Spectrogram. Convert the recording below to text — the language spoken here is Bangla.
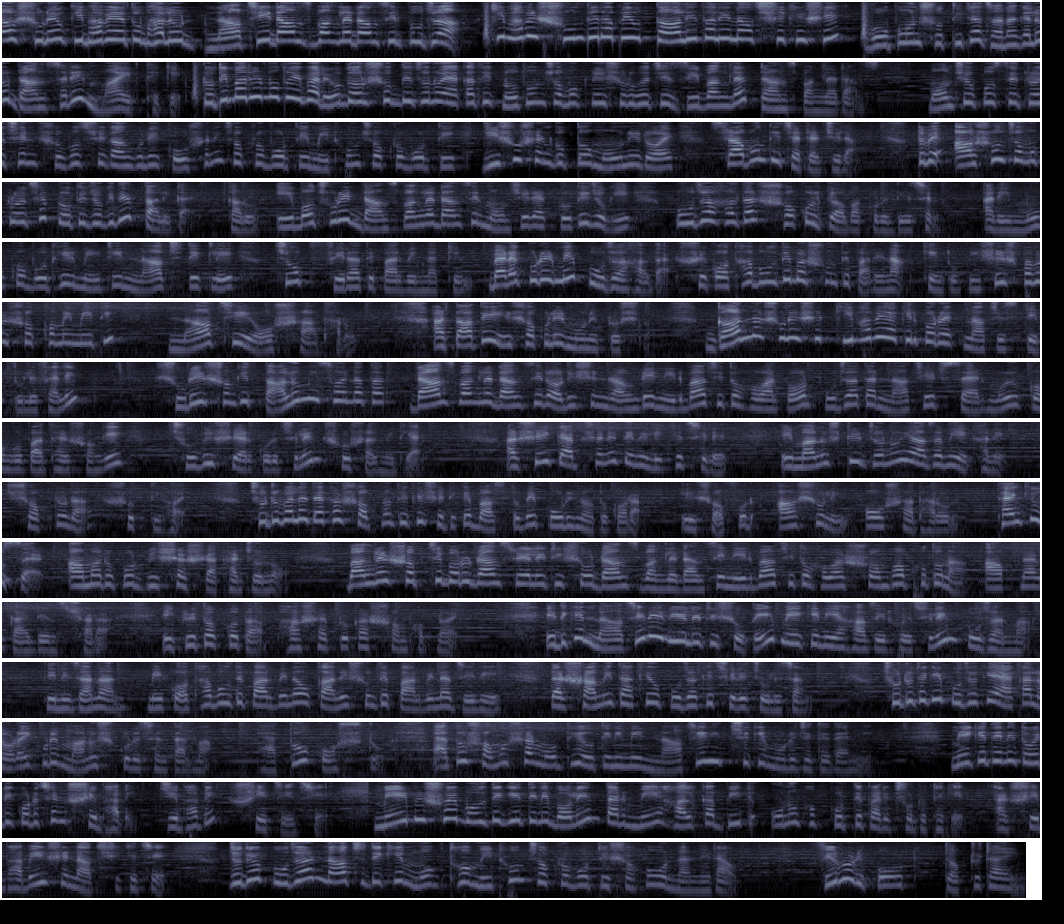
না শুনেও কীভাবে এত ভালো নাচে ডান্স বাংলা ডান্সের পূজা? কীভাবে শুনতে না পেয়েও তালে তালে নাচ শেখে সে? গোপন সত্যিটা জানা গেল ডান্সারের মায়ের থেকে। প্রতিবারের মতো এবারেও দর্শকদের জন্য একাধিক নতুন চমক নিয়ে শুরু হয়েছে জি বাংলার ডান্স বাংলা ডান্স মঞ্চে উপস্থিত রয়েছেন শুভশ্রী গাঙ্গুলি, কৌশানী চক্রবর্তী, মিঠুন চক্রবর্তী যিশু সেনগুপ্ত, মৌনী রয়, শ্রাবন্তী চ্যাটার্জিরা। তবে আসল চমক রয়েছে প্রতিযোগীদের তালিকায়। কারণ এবছরের ডান্স বাংলা ডান্সের মঞ্চের এক প্রতিযোগী পূজা হালদার সকলকে অবাক করে দিয়েছেন। আর এই মুখ ও বধির মেয়েটির নাচ দেখলে চোখ ফেরাতে পারবেন না কেউ। ব্যারাকপুরের মেয়ে পূজা হালদার, সে কথা বলতে বা শুনতে পারে না, কিন্তু বিশেষভাবে সক্ষম এই মেয়েটি নাচে অসাধারণ। আর তাতে সকলের মনে প্রশ্ন, গান না শুনে সে কীভাবে একের পর এক নাচের স্টেপ তুলে ফেলে? সুরের সঙ্গে তালও মিস হয় না তার। ডান্স বাংলা ডান্সের অডিশন রাউন্ডে নির্বাচিত হওয়ার পর পূজা তার নাচের স্যার ময়ূর গঙ্গোপাধ্যায়ের সঙ্গে ছবি শেয়ার করেছিলেন সোশ্যাল মিডিয়ায়। আর সেই ক্যাপশনে তিনি লিখেছিলেন, এই মানুষটির জন্যই আজ আমি এখানে। স্বপ্নরা সত্যি হয়। ছোটবেলায় দেখা স্বপ্ন থেকে সেটিকে বাস্তবে পরিণত করা। এই সফর আসলেই অসাধারণ। থ্যাংক ইউ স্যার আমার উপর বিশ্বাস রাখার জন্য। বাংলার সবচেয়ে বড় dance reality show dance Bangla ডান্সে নির্বাচিত হওয়া সম্ভব হতো না আপনার গাইডেন্স ছাড়া। এই কৃতজ্ঞতা ভাষায় প্রকাশ সম্ভব নয়। এদিকে নাচের এই রিয়েলিটি শোতে মেয়েকে নিয়ে হাজির হয়েছিলেন পূজার মা। তিনি জানান, মেয়ে কথা বলতে পারবে না ও কানে শুনতে পারবে না জেনে। তার স্বামী তাকেও পূজাকে ছেড়ে চলে যান। ছোট থেকেই পূজাকে একা লড়াই করে মানুষ করেছেন তার মা। এত কষ্ট, এত সমস্যার মধ্যেও তিনি মেয়ের নাচের ইচ্ছেকে মরে যেতে দেননি। মেয়েকে তিনি তৈরি করেছেন সেভাবে, যেভাবে সে চেয়েছে। মেয়ের বিষয়ে বলতে গিয়ে তিনি বলেন, তার মেয়ে হালকা বিট অনুভব করতে পারে ছোট থেকে, আর সেভাবেই সে নাচ শিখেছে। যদিও পূজার নাচ দেখে মুগ্ধ মিঠুন চক্রবর্তী সহ অন্যান্যরাও। ফিউরো রিপোর্ট, ডক্টর টাইম।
